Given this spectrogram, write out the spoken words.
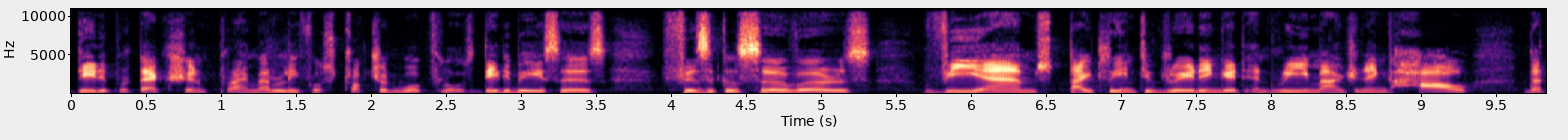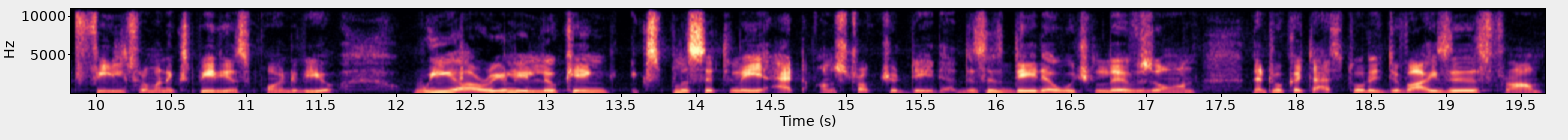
data protection primarily for structured workflows, databases, physical servers, VMs, tightly integrating it and reimagining how that feels from an experience point of view. We are really looking explicitly at unstructured data. This is data which lives on network attached storage devices from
